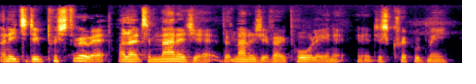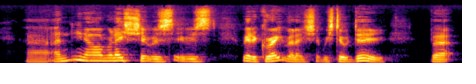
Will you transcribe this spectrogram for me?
I need to do, push through it. I learned to manage it, but manage it very poorly, and it and it just crippled me. Uh, and you know, our relationship was it was we had a great relationship. We still do, but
